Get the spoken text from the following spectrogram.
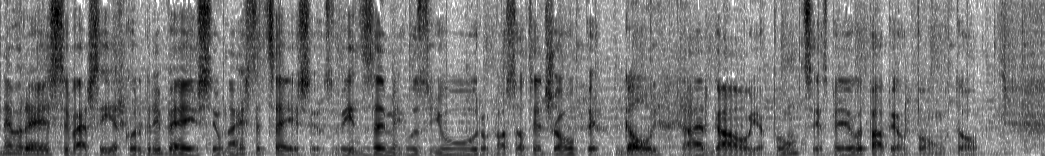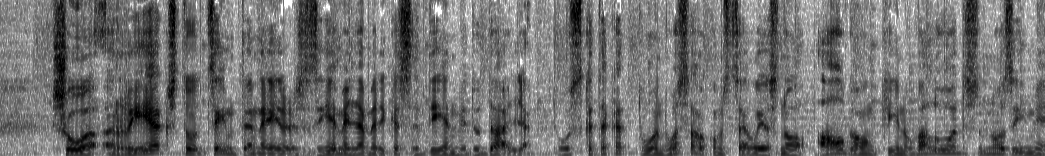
nevarējusi vairs iet, kur gribējusi, un aiztecējusi uz vidzemi, uz jūru. Nosauciet šo upi. Gauja. Tā ir gauja. Punkts, iespējot papildu punktu. Šo riekstu dzimtene ir Ziemeļamerikas dienvidu daļa. Uzskata, ka to nosaukums cēlies no algonkīnu valodas un nozīmē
